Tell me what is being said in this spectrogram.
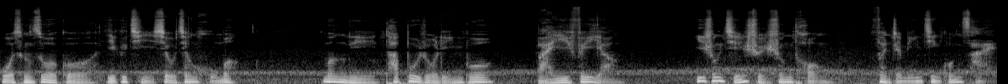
我曾做过一个锦绣江湖梦，梦里他步若凌波，白衣飞扬，一双浅水双瞳，泛着明净光彩，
